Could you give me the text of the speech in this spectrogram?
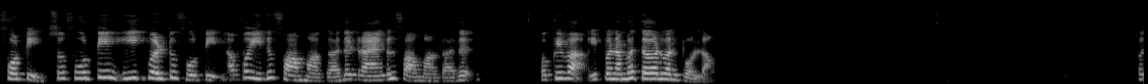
Fourteen so fourteen equal to fourteen அப்போ இது ஃபார்ம் ஆகாது. ட்ரையாங்கிள் ஃபார்ம் ஆகாது. ஓகேவா இப்போ நம்ம தேர்ட் ஒன் போடலாம். இப்போ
